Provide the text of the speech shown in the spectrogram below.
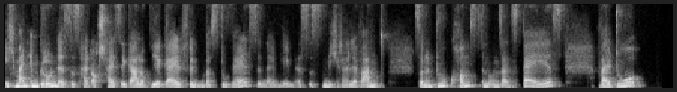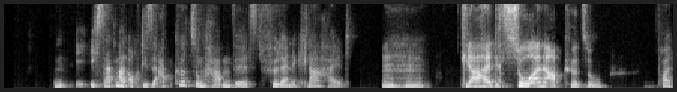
Ich meine, im Grunde ist es halt auch scheißegal, ob wir geil finden, was du wählst in deinem Leben. Es ist nicht relevant, sondern du kommst in unseren Space, weil du ich sag mal, auch diese Abkürzung haben willst für deine Klarheit. Mhm. Klarheit ist so eine Abkürzung. Voll.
